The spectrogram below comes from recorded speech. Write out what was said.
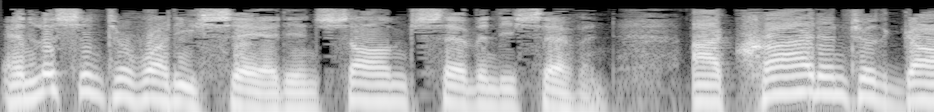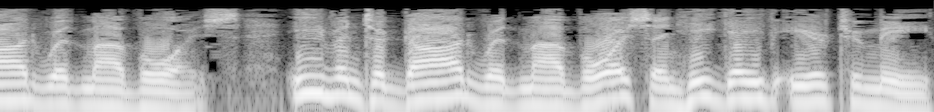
And listen to what he said in Psalm 77. I cried unto God with my voice, even to God with my voice, and he gave ear to me.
